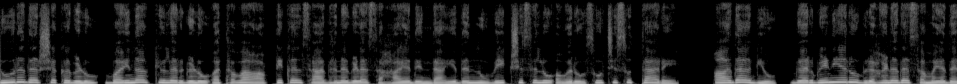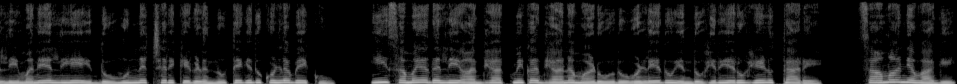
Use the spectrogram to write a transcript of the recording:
ದೂರದರ್ಶಕಗಳು, ಬೈನಾಕ್ಯುಲರ್ಗಳು ಅಥವಾ ಆಪ್ಟಿಕಲ್ ಸಾಧನಗಳ ಸಹಾಯದಿಂದ ಇದನ್ನು ವೀಕ್ಷಿಸಲು ಅವರು ಸೂಚಿಸುತ್ತಾರೆ. ಆದಾಗ್ಯೂ, ಗರ್ಭಿಣಿಯರು ಗ್ರಹಣದ ಸಮಯದಲ್ಲಿ ಮನೆಯಲ್ಲಿಯೇ ಇದ್ದು ಮುನ್ನೆಚ್ಚರಿಕೆಗಳನ್ನು ತೆಗೆದುಕೊಳ್ಳಬೇಕು. ಈ ಸಮಯದಲ್ಲಿ ಆಧ್ಯಾತ್ಮಿಕ ಧ್ಯಾನ ಮಾಡುವುದು ಒಳ್ಳೆಯದು ಎಂದು ಹಿರಿಯರು ಹೇಳುತ್ತಾರೆ. ಸಾಮಾನ್ಯವಾಗಿ,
